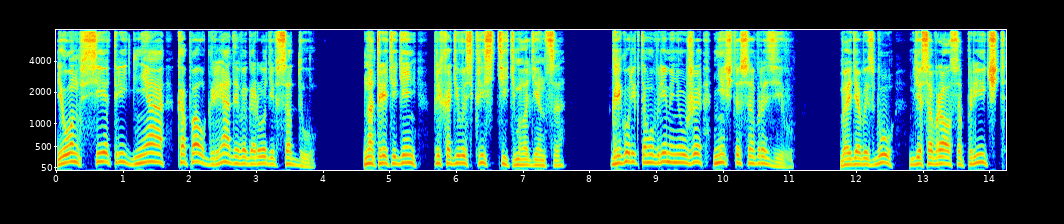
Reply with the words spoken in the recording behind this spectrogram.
и он все три дня копал гряды в огороде в саду. На третий день приходилось крестить младенца — Григорий к тому времени уже нечто сообразил. Войдя в избу, где собрался причт,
